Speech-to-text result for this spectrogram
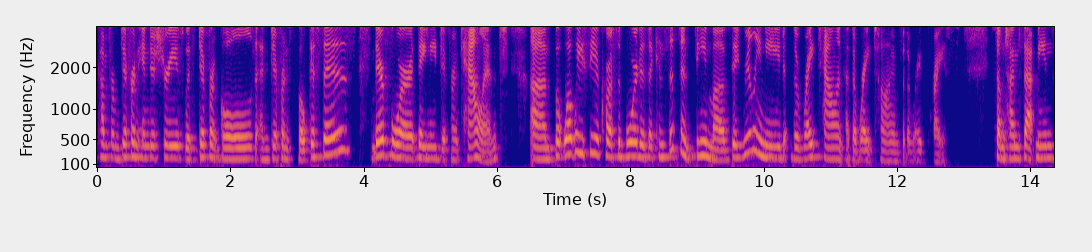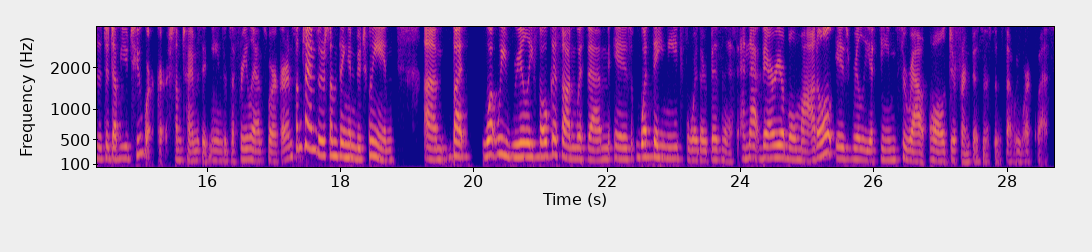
come from different industries with different goals and different focuses. Therefore, they need different talent. Um, but what we see across the board is a consistent theme of they really need the right talent at the right time for the right price. Sometimes that means it's a W 2 worker. Sometimes it means it's a freelance worker. And sometimes there's something in between. Um, but what we really focus on with them is what they need for their business. And that variable model is really a theme throughout all different businesses that we work with.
